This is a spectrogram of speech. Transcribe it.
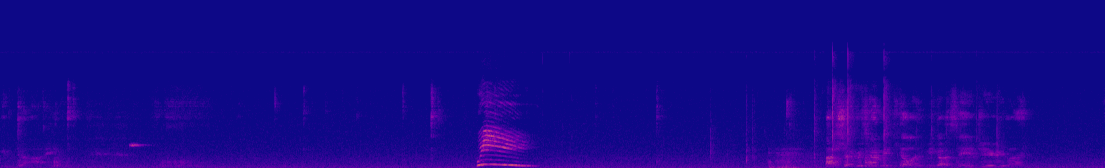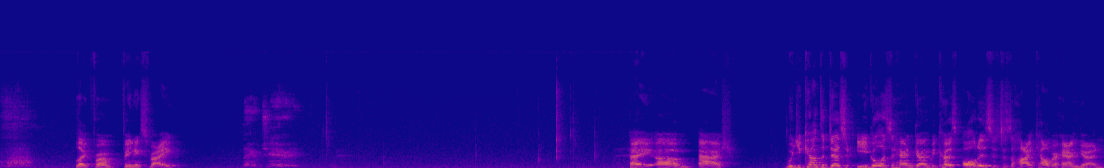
you die. Whee! Ash, every time you kill him, you gotta say a Jerry line. Like from Phoenix Wright? No, Jerry. Hey, um, Ash, would you count the Desert Eagle as a handgun? Because all it is is just a high caliber handgun.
